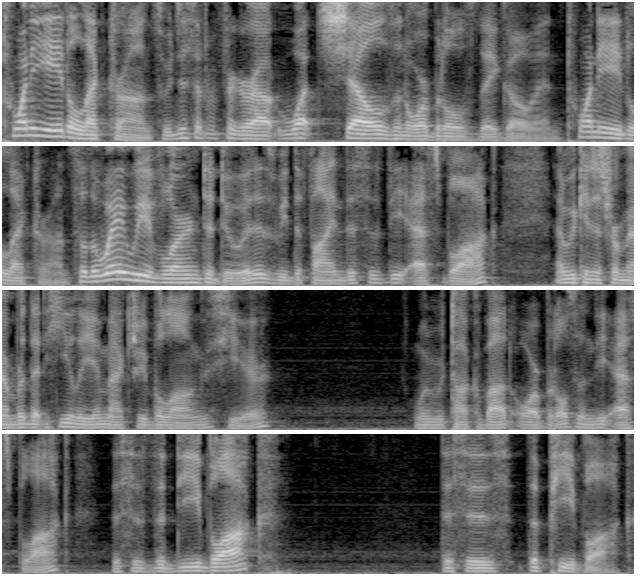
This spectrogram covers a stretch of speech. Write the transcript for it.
28 electrons. We just have to figure out what shells and orbitals they go in. 28 electrons. So the way we've learned to do it is we define this as the s block, and we can just remember that helium actually belongs here when we talk about orbitals in the s block. This is the d block. This is the p block.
